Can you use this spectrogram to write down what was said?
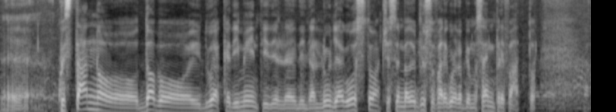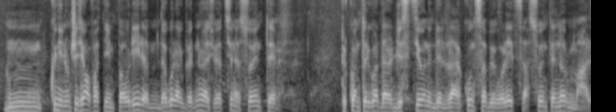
Eh, Quest'anno, dopo i due accadimenti del, del, luglio e agosto, ci è sembrato giusto fare quello che abbiamo sempre fatto. Mm, quindi non ci siamo fatti impaurire da quella che per noi è una situazione assolutamente, per quanto riguarda la gestione della consapevolezza, assolutamente normale.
